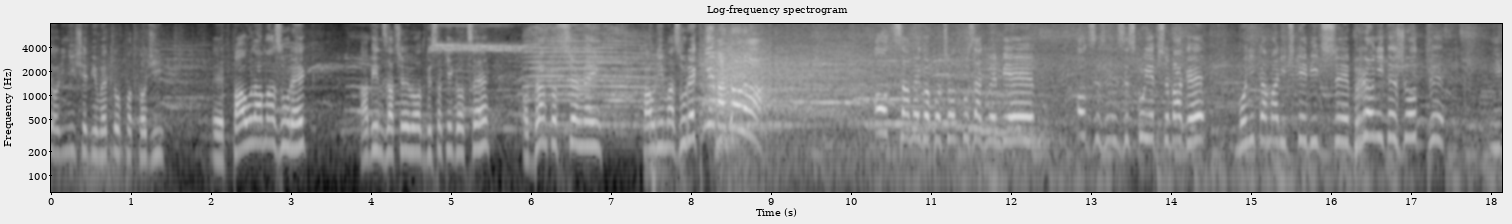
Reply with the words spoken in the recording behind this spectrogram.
do linii 7 metrów podchodzi e, Paula Mazurek, a więc zaczęły od wysokiego C, od bramkostrzelnej Pauli Mazurek. Nie ma gola! Od samego początku Zagłębie odzyskuje przewagę. Monika Maliczkiewicz e, broni ten rzut e, i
